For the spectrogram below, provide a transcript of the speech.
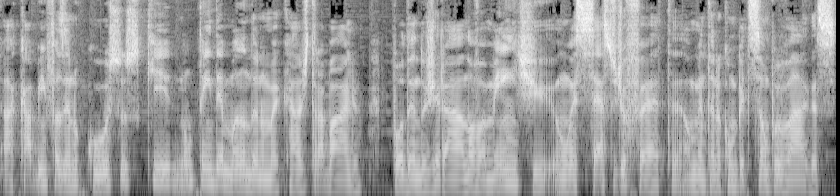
acabem fazendo cursos que não têm demanda no mercado de trabalho, podendo gerar novamente um excesso de oferta, aumentando a competição por vagas.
